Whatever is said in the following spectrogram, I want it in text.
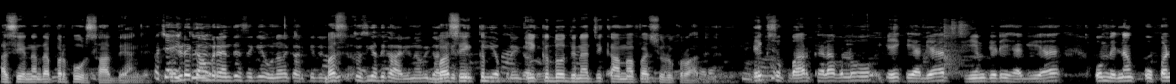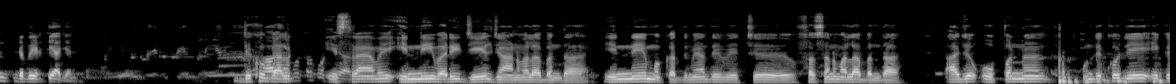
ਅਸੀਂ ਇਹਨਾਂ ਦਾ ਭਰਪੂਰ ਸਾਥ ਦੇਵਾਂਗੇ ਜਿਹੜੇ ਕੰਮ ਰਹਿੰਦੇ ਸੀਗੇ ਉਹਨਾਂ ਦੇ ਕਰਕੇ ਬਸ- ਤੁਸੀਂ ਅਧਿਕਾਰੀ ਨਾਲ ਵੀ ਗੱਲ ਬਸ ਕੀਤੀ ਇੱਕ ਕੀ ਆਪਣੇ ਗੱਲ ਇੱਕ ਦੋ ਦਿਨਾਂ 'ਚ ਹੀ ਕੰਮ ਆਪਾਂ ਸ਼ੁਰੂ ਕਰਵਾ ਦੇਵਾਂਗੇ ਇੱਕ ਸੁਖਪਾਲ ਖਹਿਰਾ ਵੱਲੋਂ ਇਹ ਕਿਹਾ ਗਿਆ ਸੀਐਮ ਜਿਹੜੇ ਹੈਗੇ ਆ ਉਹ ਮੇਰੇ ਨਾਲ ਓਪਨ ਡਿਬੇਟ ਤੇ ਆ ਜਾਣ ਦੇਖੋ ਗੱਲ ਇਸ ਤਰ੍ਹਾਂ ਵੀ ਇੰਨੀ ਵਾਰੀ ਜੇਲ੍ਹ ਜਾਣ ਵਾਲਾ ਬੰਦਾ ਇੰਨੇ ਮੁਕੱਦਮਿਆਂ ਦੇ ਵਿੱਚ ਫਸਣ ਵਾਲਾ ਬੰਦਾ ਅੱਜ ਓਪਨ ਹੁਣ ਦੇਖੋ ਜੇ ਇੱਕ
